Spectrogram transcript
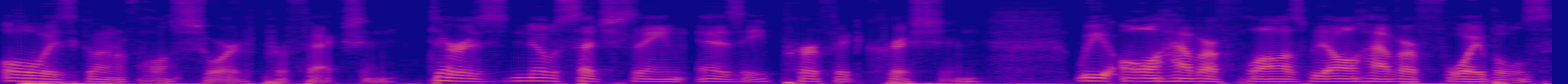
always going to fall short of perfection. There is no such thing as a perfect Christian. We all have our flaws, we all have our foibles,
